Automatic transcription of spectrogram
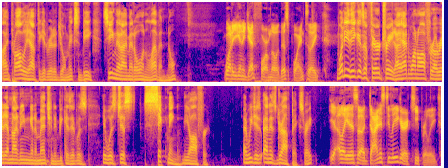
I probably have to get rid of Joe Mixon, being seeing that I'm at zero and eleven. No. What are you going to get for him though at this point? Like, what do you think is a fair trade? I had one offer already. I'm not even going to mention it because it was it was just sickening the offer, and we just and it's draft picks, right? Yeah, like it's a dynasty league or a keeper league.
